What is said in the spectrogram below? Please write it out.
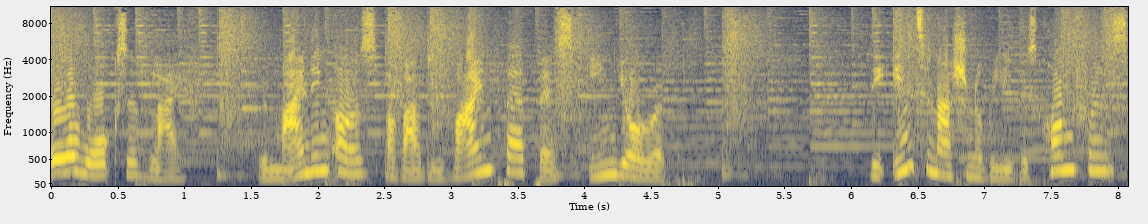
all walks of life, reminding us of our divine purpose in Europe. The International Believers Conference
